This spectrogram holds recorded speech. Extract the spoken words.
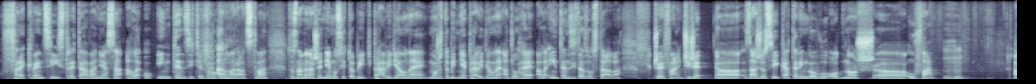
frekvencii stretávania sa, ale o intenzite toho áno. kamarátstva. To znamená, že nemusí to byť pravidelné, môže to byť nepravidelné a dlhé, ale intenzita zostáva. Čo je fajn. Čiže uh, zažil si cateringovú odnož uh, UFA uh-huh. a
